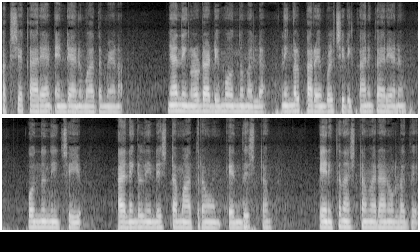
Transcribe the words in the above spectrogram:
പക്ഷേ കരയാൻ എന്റെ അനുവാദം വേണം. ഞാൻ നിങ്ങളുടെ അടിമ ഒന്നുമല്ല. നിങ്ങൾ പറയുമ്പോൾ ചിരിക്കാനും കരയാനും ഒന്നും നീ ചെയ്യും. അല്ലെങ്കിൽ നിന്റെ ഇഷ്ടം മാത്രവും എന്ത് ഇഷ്ടം? എനിക്ക് നഷ്ടം വരാനുള്ളത്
